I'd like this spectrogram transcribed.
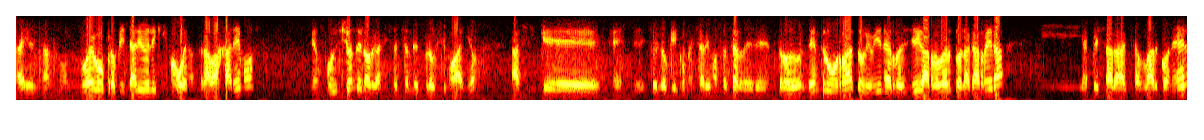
hay un nuevo propietario del equipo, bueno, trabajaremos en función de la organización del próximo año. Así que este, eso es lo que comenzaremos a hacer. De- Dentro, dentro de un rato que viene llega Roberto a la carrera y empezar a charlar con él.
